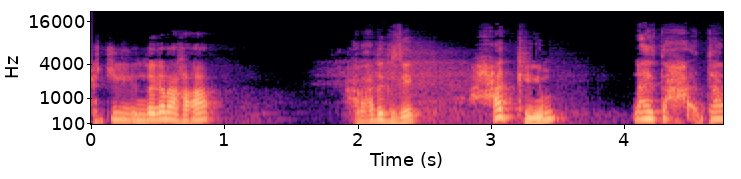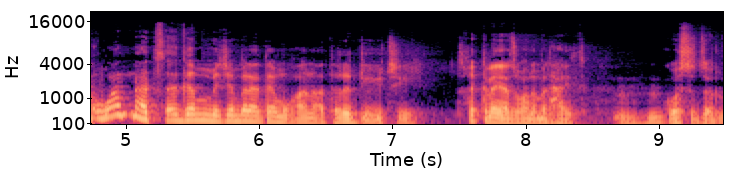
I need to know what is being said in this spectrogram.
ሕጂ እንደገና ከዓ ሓደ ሓደ ግዜ ሓኪም ዋና ፀገም መጀመርያ እንታይ ምኳና ተረዲኡ እቲ ትክክለኛ ዝኮነ መድሃኒት ክወስድ ዘሎ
